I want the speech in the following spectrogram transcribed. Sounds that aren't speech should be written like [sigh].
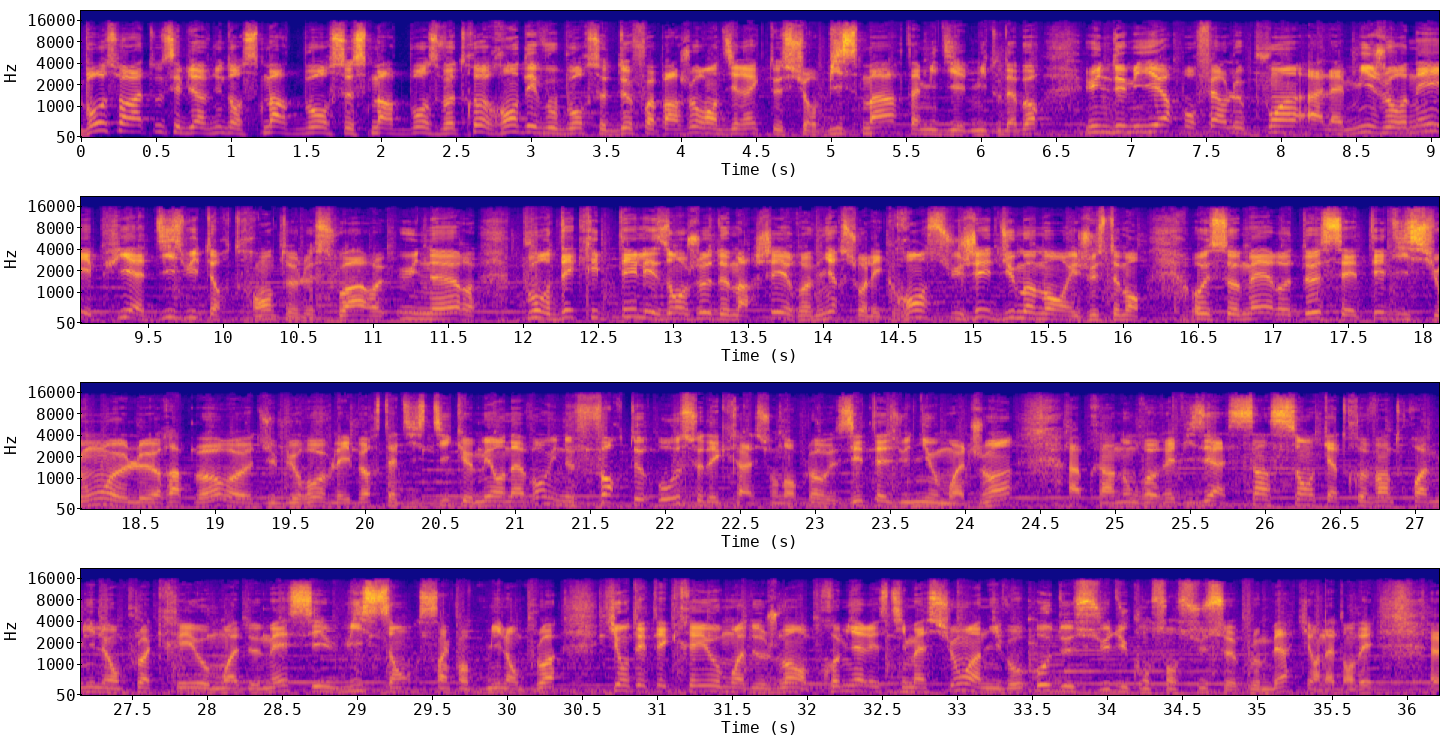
Bonsoir à tous et bienvenue dans Smart Bourse. Smart Bourse, votre rendez-vous bourse deux fois par jour en direct sur Bismart à midi et demi tout d'abord. Une demi-heure pour faire le point à la mi-journée et puis à 18h30 le soir, une heure pour décrypter les enjeux de marché et revenir sur les grands sujets du moment. Et justement, au sommaire de cette édition, le rapport du Bureau of Labor Statistics met en avant une forte hausse des créations d'emplois aux États-Unis au mois de juin. Après un nombre révisé à 583 000 emplois créés au mois de mai, c'est 850 000 emplois qui ont été créés au mois de juin en première estimation, un niveau au-dessus du consensus Bloomberg qui en attendait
